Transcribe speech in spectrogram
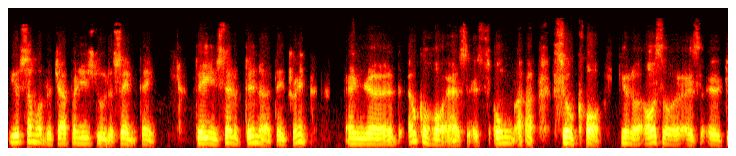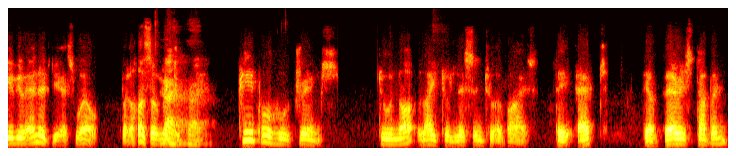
you, some of the Japanese do the same thing. They instead of dinner, they drink and uh, alcohol has its own uh, so-called you know also as, uh, give you energy as well but also right, right. people who drinks do not like to listen to advice. They act, they're very stubborn.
